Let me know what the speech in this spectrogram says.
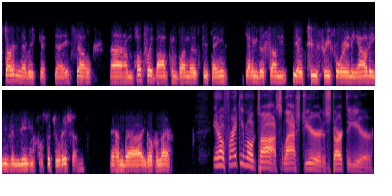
starting every fifth day. So um, hopefully Bob can blend those two things, get him to some you know two, three, four inning outings in meaningful situations and uh, and go from there. You know, Frankie Montas last year to start the year,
